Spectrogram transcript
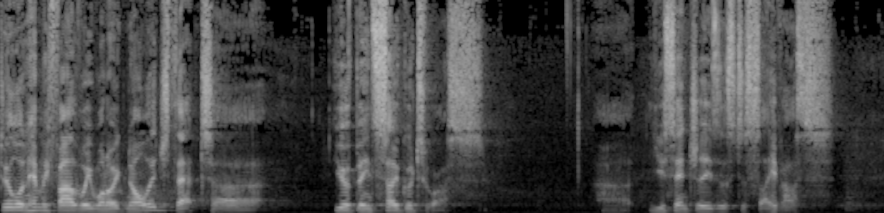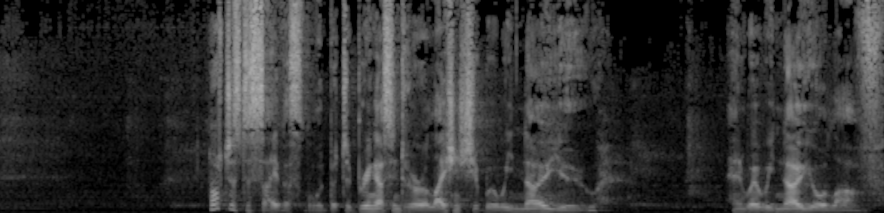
Dear Lord and Heavenly Father, we want to acknowledge that uh, you have been so good to us. Uh, you sent Jesus to save us. Not just to save us, Lord, but to bring us into a relationship where we know you and where we know your love.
